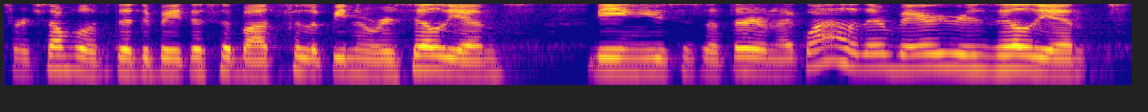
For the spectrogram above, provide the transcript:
for example, if the debate is about Filipino resilience being used as a term, like wow, they're very resilient,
